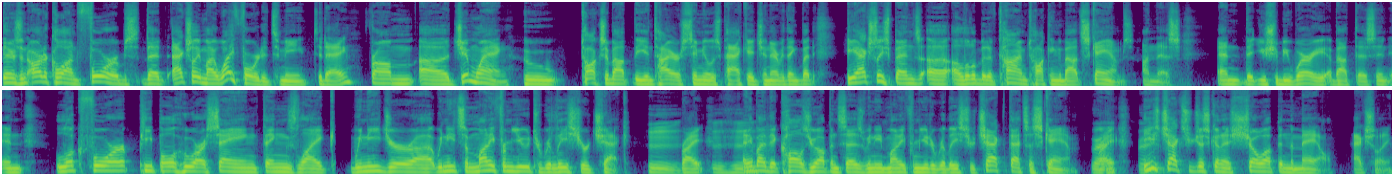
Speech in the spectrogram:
there's an article on Forbes that actually my wife forwarded to me today from uh, Jim Wang, who talks about the entire stimulus package and everything. But he actually spends a, a little bit of time talking about scams on this and that you should be wary about this and, and look for people who are saying things like, we need your, uh, we need some money from you to release your check. Hmm. Right. Mhm. Anybody that calls you up and says we need money from you to release your check, that's a scam. Right, Right. right. These checks are just going to show up in the mail. Actually,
